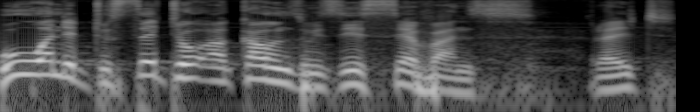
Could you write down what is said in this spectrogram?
who wanted to settle accounts with his servants, right?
